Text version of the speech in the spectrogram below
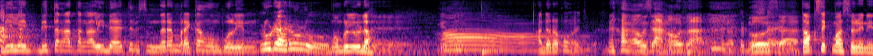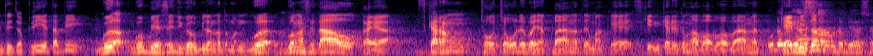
di, li- di tengah-tengah lidah itu sebenarnya mereka ngumpulin Ludah dulu. ngumpulin ludah. Gitu. Oh. Ada rokok nggak coba? Nggak usah, nggak usah. Nggak usah. Toxic masculinity, Coki. Iya tapi gue gue biasanya juga bilang ke temen gue, gue ngasih tahu kayak sekarang cowok-cowok udah banyak banget yang pakai skincare itu nggak apa-apa banget. Udah kayak biasa, misal, udah biasa.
